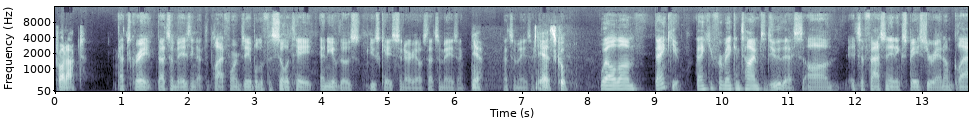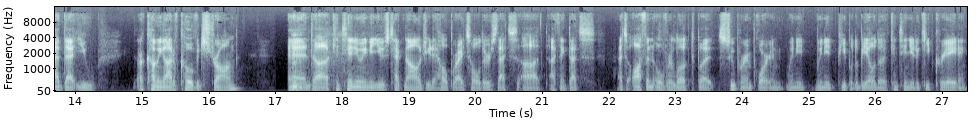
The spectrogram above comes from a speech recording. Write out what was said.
product. That's great. That's amazing that the platform's able to facilitate any of those use case scenarios. That's amazing. Yeah. That's amazing. Yeah, it's cool. Well, um, thank you. Thank you for making time to do this. Um, it's a fascinating space you're in. I'm glad that you are coming out of COVID strong mm-hmm. and uh, continuing to use technology to help rights holders. That's uh, I think that's that's often overlooked, but super important. We need we need people to be able to continue to keep creating.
